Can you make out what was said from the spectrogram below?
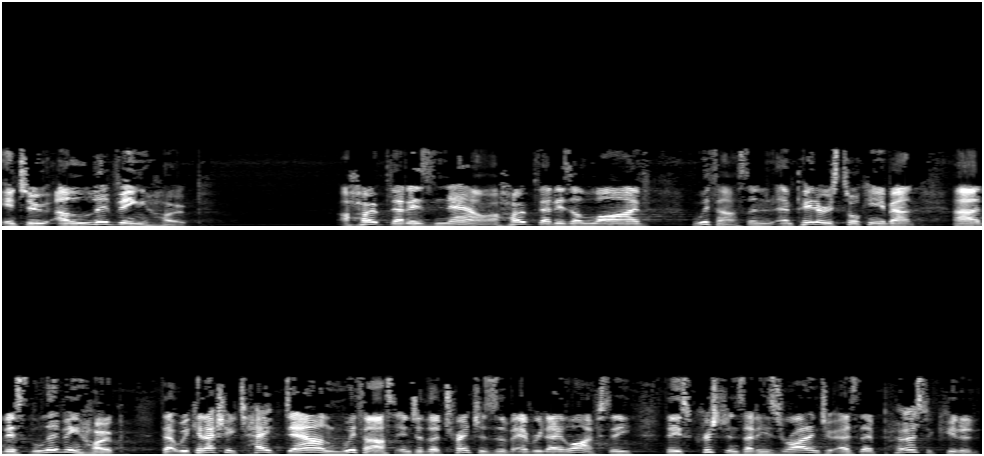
into a living hope. A hope that is now, a hope that is alive with us. And, and Peter is talking about uh, this living hope that we can actually take down with us into the trenches of everyday life. See, these Christians that he's writing to, as they're persecuted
